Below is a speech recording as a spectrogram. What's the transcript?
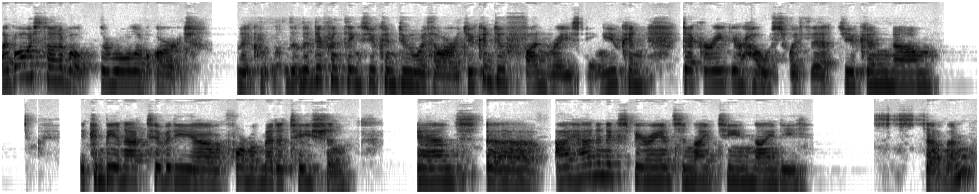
I've always thought about the role of art like the, the, different things you can do with art. You can do fundraising. You can decorate your house with it. You can. Um, it can be an activity, a form of meditation. And uh, I had an experience in 1997.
